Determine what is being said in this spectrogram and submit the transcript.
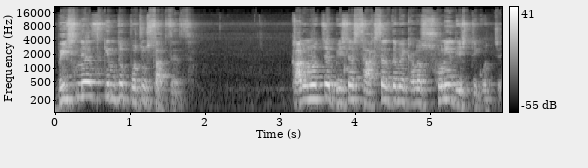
বিজনেস কিন্তু প্রচুর সাকসেস কারণ হচ্ছে বিজনেস সাকসেস দেবে কেন? শনি দৃষ্টি করছে।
